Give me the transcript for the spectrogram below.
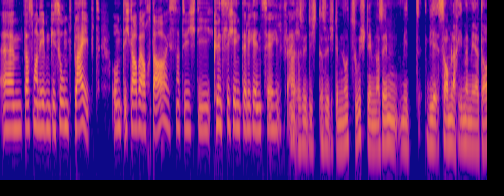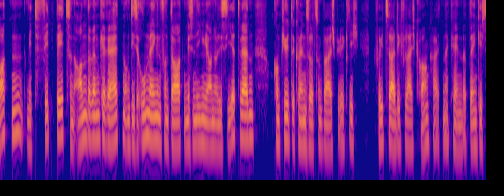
ähm, dass man eben gesund bleibt? Und ich glaube, auch da ist natürlich die künstliche Intelligenz sehr hilfreich. Ja, das würde ich, das würde ich dem nur zustimmen. Also eben mit, wir sammeln auch immer mehr Daten mit Fitbits und anderen Geräten und diese Unmengen von Daten müssen irgendwie analysiert werden. Computer können so zum Beispiel wirklich frühzeitig vielleicht Krankheiten erkennen. Da denke ich,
